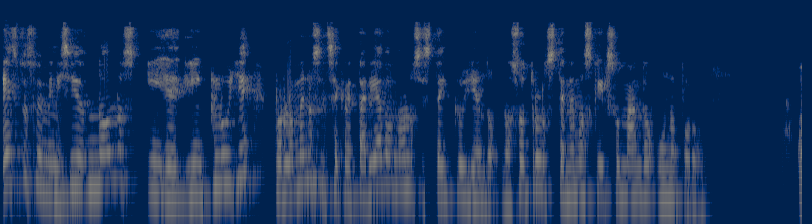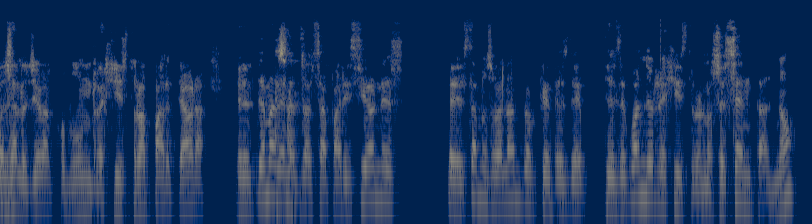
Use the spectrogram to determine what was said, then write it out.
estos feminicidios no los eh, incluye, por lo menos el secretariado no los está incluyendo. Nosotros los tenemos que ir sumando uno por uno. O sea, los lleva como un registro aparte. Ahora, en el tema de las desapariciones, estamos hablando que desde, ¿desde cuándo hay registro? En los 60, ¿no?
